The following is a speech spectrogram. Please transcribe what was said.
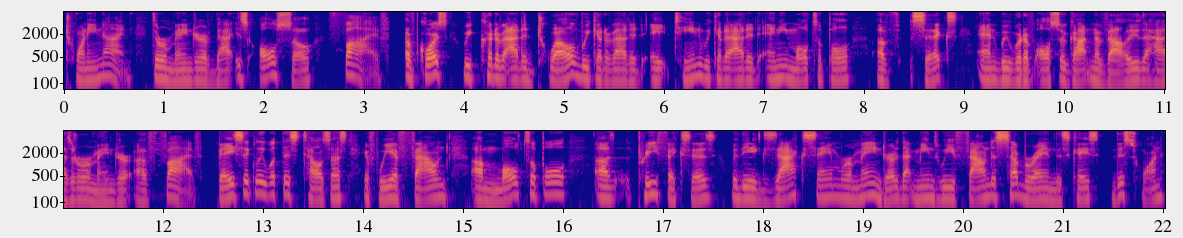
29. The remainder of that is also 5. Of course, we could have added 12, we could have added 18, we could have added any multiple of 6, and we would have also gotten a value that has a remainder of 5. Basically, what this tells us, if we have found a multiple uh, prefixes with the exact same remainder, that means we've found a subarray, in this case, this one,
